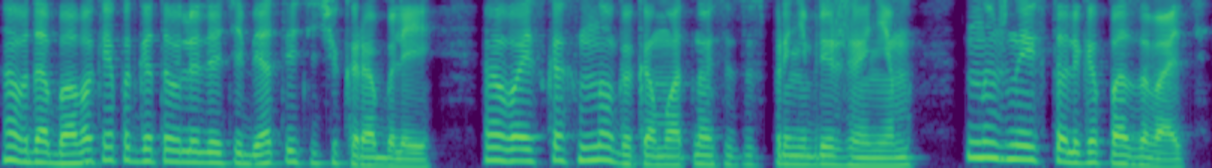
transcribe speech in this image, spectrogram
а вдобавок я подготовлю для тебя тысячу кораблей. В войсках много кому относятся с пренебрежением, нужно их только позвать.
